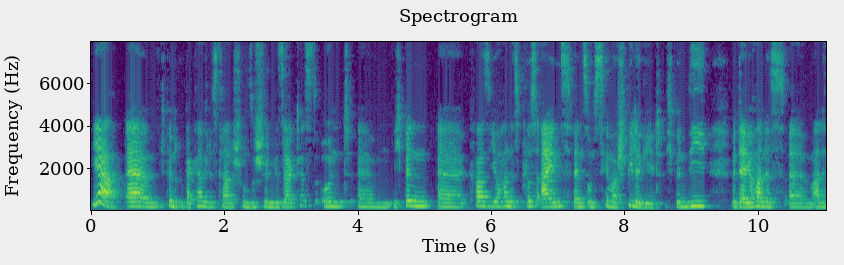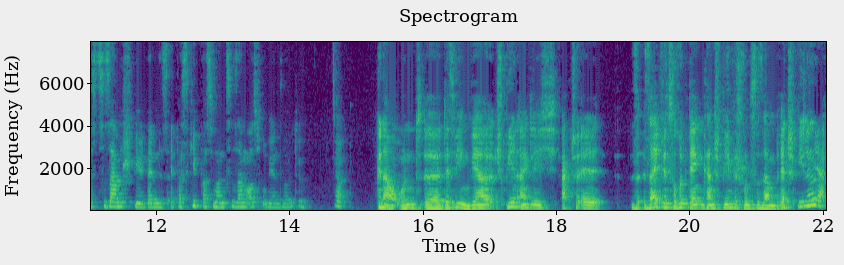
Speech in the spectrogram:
Ja, ähm, ich bin Rebecca, wie du es gerade schon so schön gesagt hast. Und ähm, ich bin äh, quasi Johannes plus eins, wenn es ums Thema Spiele geht. Ich bin die, mit der Johannes ähm, alles zusammenspielt, wenn es etwas gibt, was man zusammen ausprobieren sollte. Ja. Genau, und äh, deswegen, wir spielen eigentlich aktuell, seit wir zurückdenken kann, spielen wir schon zusammen Brettspiele. Ja.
